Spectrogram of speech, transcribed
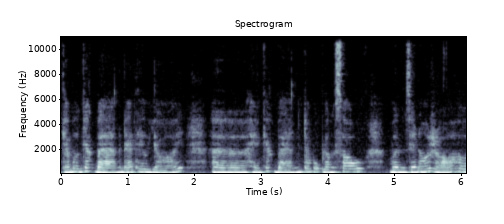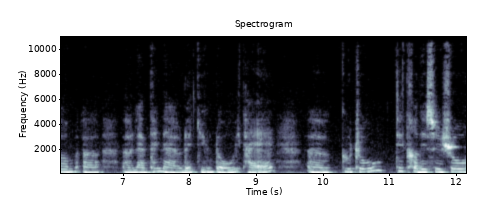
cảm ơn các bạn đã theo dõi. À, hẹn các bạn trong một lần sau. Mình sẽ nói rõ hơn à, à, làm thế nào để chuyển đổi thẻ. Ờ, cư trú titre de séjour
